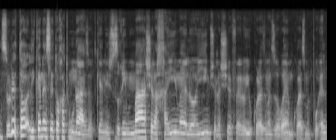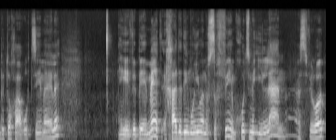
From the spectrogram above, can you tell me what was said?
נסו לתו, להיכנס לתוך התמונה הזאת, כן? יש זרימה של החיים האלוהיים, של השפע האלוהי, הוא כל הזמן זורם, הוא כל הזמן פועל בתוך הערוצים האלה. אה, ובאמת, אחד הדימויים הנוספים, חוץ מאילן הספירות,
